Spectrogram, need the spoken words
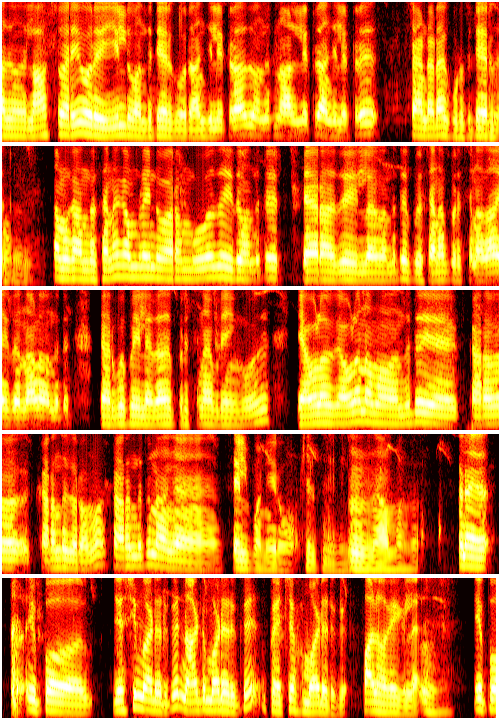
அது லாஸ்ட் வரையும் ஒரு ஈல்டு வந்துட்டே இருக்கும். ஒரு அஞ்சு லிட்டராவது வந்துட்டு நாலு லிட்டர் அஞ்சு லிட்டர் ஸ்டாண்டர்டாக கொடுத்துட்டே இருக்கும். நமக்கு அந்த சென கம்ப்ளைண்ட் வரும்போது இது வந்துட்டு தேராது இல்லை வந்துட்டு இப்போ சென பிரச்சனை தான். இதனால வந்துட்டு கர்ப்பப்பையில் ஏதாவது பிரச்சனை அப்படிங்கும்போது எவ்வளோக்கு எவ்வளோ நம்ம வந்துட்டு கற கறந்துக்கிறோமோ கறந்துட்டு நாங்கள் சேல் பண்ணிடுவோம் செல் பண்ணிடுவீங்க. ம் ஆமாங்க இப்போ ஜெர்சி மாடு இருக்கு நாட்டு மாடு இருக்கு இப்போ ஹெச்எஃப் மாடு இருக்கு பால் வகைகள்ல. ம். இப்போ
